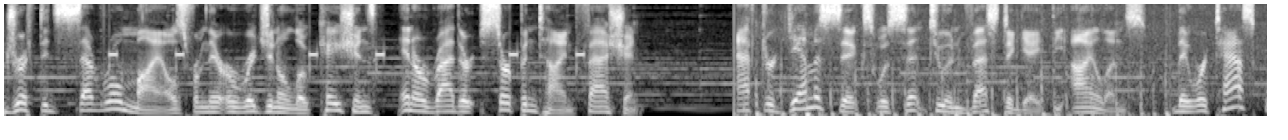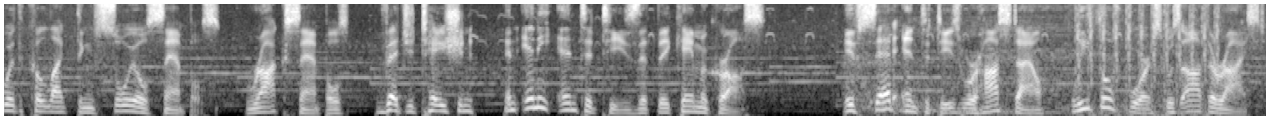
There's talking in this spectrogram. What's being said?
drifted several miles from their original locations in a rather serpentine fashion. After Gamma 6 was sent to investigate the islands, they were tasked with collecting soil samples, rock samples, vegetation, and any entities that they came across. If said entities were hostile, lethal force was authorized.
